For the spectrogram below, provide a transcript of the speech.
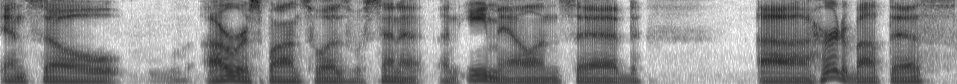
And so our response was we sent a, an email and said, uh, heard about this.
